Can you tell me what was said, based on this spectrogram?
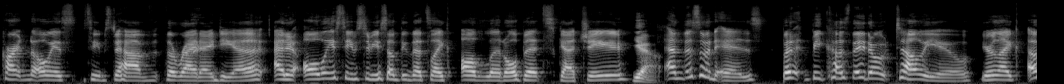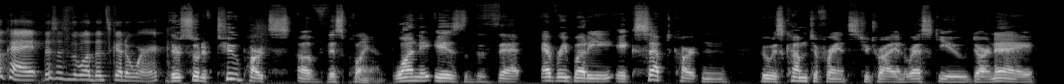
Carton always seems to have the right idea, and it always seems to be something that's like a little bit sketchy. Yeah. And this one is. But because they don't tell you, you're like, okay, this is the one that's gonna work. There's sort of two parts of this plan. One is that everybody except Carton, who has come to France to try and rescue Darnay,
